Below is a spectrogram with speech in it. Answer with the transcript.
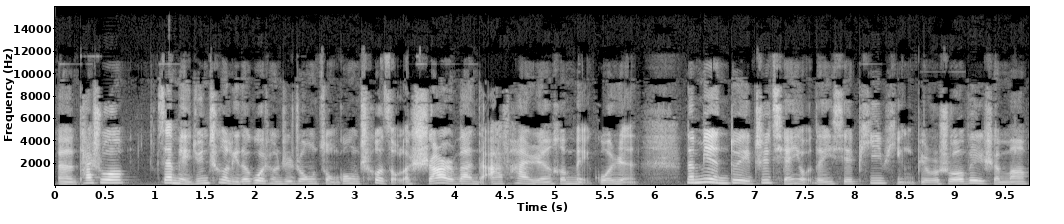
嗯，他说。在美军撤离的过程之中，总共撤走了十二万的阿富汗人和美国人。那面对之前有的一些批评，比如说为什么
